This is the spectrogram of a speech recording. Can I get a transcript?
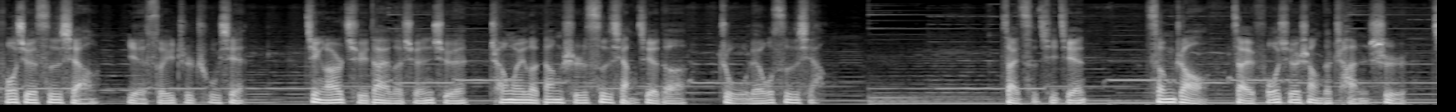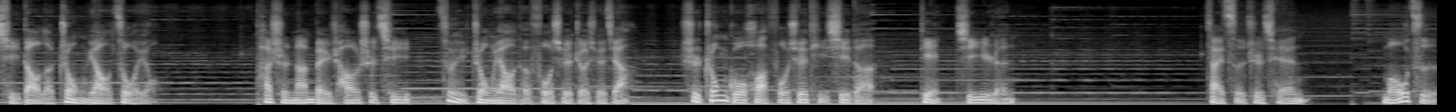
佛学思想也随之出现，进而取代了玄学，成为了当时思想界的主流思想。在此期间，僧肇在佛学上的阐释起到了重要作用，他是南北朝时期最重要的佛学哲学家。是中国化佛学体系的奠基人。在此之前，牟子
